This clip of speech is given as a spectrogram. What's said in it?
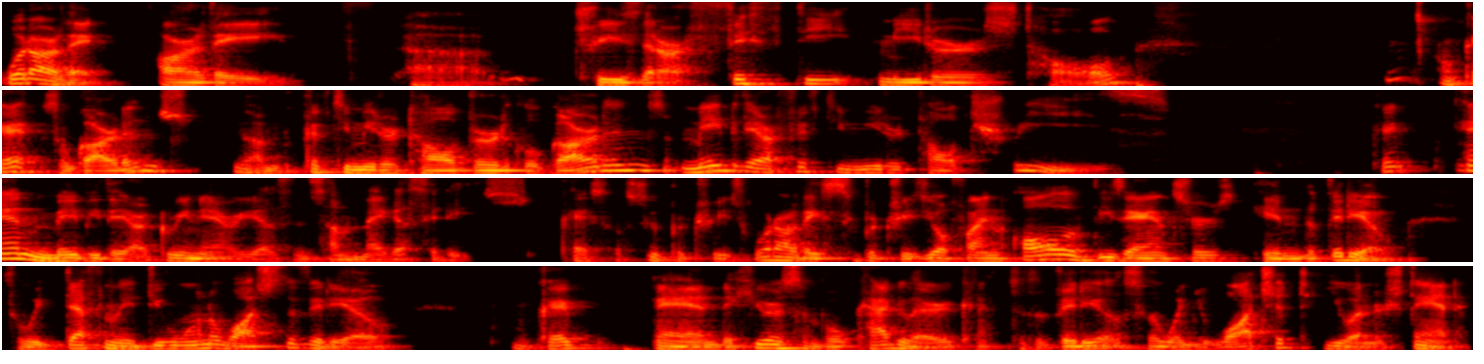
what are they? Are they uh, trees that are 50 meters tall? Okay, so gardens, um, 50 meter tall vertical gardens. Maybe they are 50 meter tall trees. Okay, and maybe they are green areas in some mega cities. Okay, so super trees. What are they super trees? You'll find all of these answers in the video. So we definitely do want to watch the video Okay. And here's some vocabulary connected to the video. So when you watch it, you understand.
